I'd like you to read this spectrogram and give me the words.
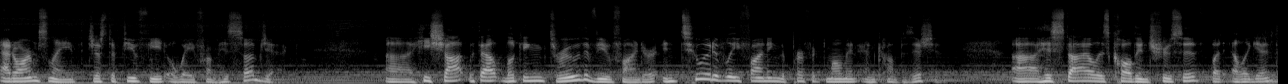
at arm's length, just a few feet away from his subject. Uh, he shot without looking through the viewfinder, intuitively finding the perfect moment and composition. Uh, his style is called intrusive but elegant,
